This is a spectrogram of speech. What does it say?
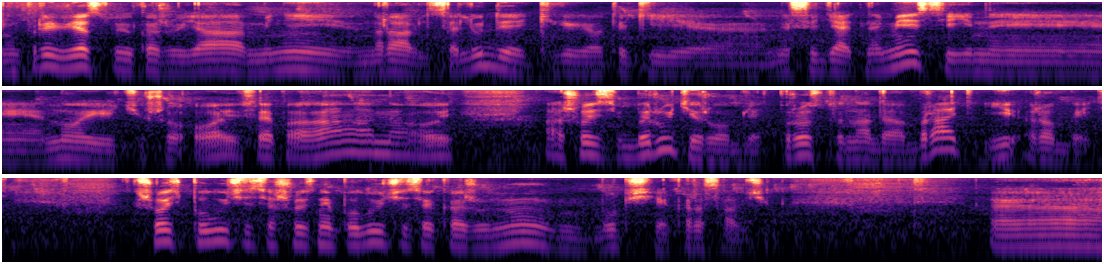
ну приветствую, кажу. Я, мені нравляться люди, які отакі е, не сидять на місці і не ноють, що ой, все погано, ой. А щось беруть і роблять. Просто треба брати і робити. Щось вийде, щось не вийде, кажу, ну, взагалі красавчик. Е,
